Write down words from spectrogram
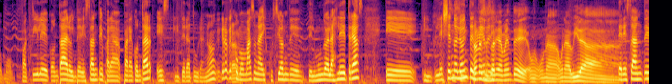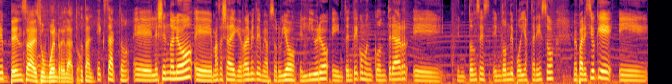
como factible de contar o interesante para, para contar es literatura, ¿no? Que creo que Claro. es como más una discusión de- del mundo de las letras. eh, y leyéndolo Sí, sí. intenté No necesariamente un- una, una vida interesante intensa es un buen relato. Total. Exacto. Eh, leyéndolo, eh, más allá de que realmente me absorbió el libro, e intenté como encontrar eh, entonces en dónde podía estar eso. Me pareció que eh,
